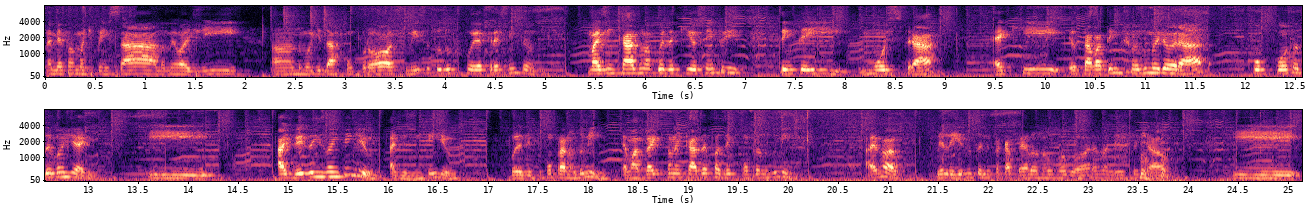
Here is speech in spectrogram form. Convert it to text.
Na minha forma de pensar, no meu agir, ah, no meu lidar com o próximo, isso tudo foi acrescentando. Mas em casa uma coisa que eu sempre tentei mostrar é que eu tava tentando melhorar por conta do evangelho. E às vezes eles não entendiam, às vezes entendiam. Por exemplo, comprar no domingo. É uma tradição lá em casa fazer compra no domingo. Aí vai, beleza, tô indo pra capela, eu não vou agora, valeu, tchau. E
